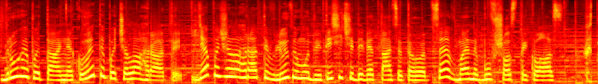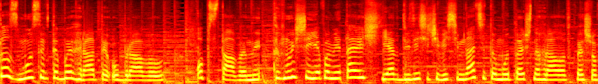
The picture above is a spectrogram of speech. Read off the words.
Друге питання: коли ти почала грати? Я почала грати в лютому 2019-го. Це в мене був шостий клас. Хто змусив тебе грати у Бравл? Обставини, тому що я пам'ятаю, що я в 2018-му точно грала в Clash of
